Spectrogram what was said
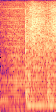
Podcast.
